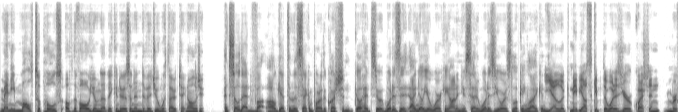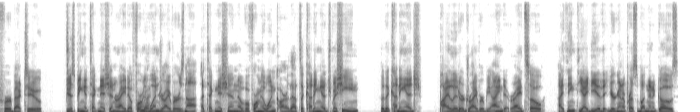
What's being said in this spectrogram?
many multiples of the volume that they can do as an individual without technology. And so that, vo- I'll get to the second part of the question. Go ahead, Stuart. What is it? I know you're working on it and you said it. What is yours looking like? And Yeah, look, maybe I'll skip the what is your question and refer back to just being a technician, right? A Formula Right. One driver is not a technician of a Formula One car. That's a cutting edge machine with a cutting edge pilot or driver behind it, right? So I think the idea that you're going to press a button and it goes.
